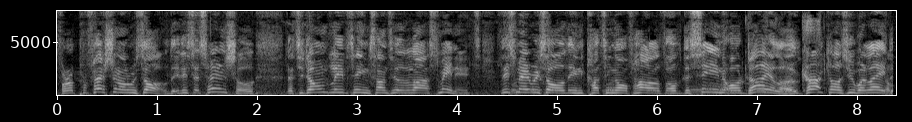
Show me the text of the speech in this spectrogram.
for a professional result, it is essential that you don't leave things until the last minute. This may result in cutting off half of the scene or dialogue because you were late.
